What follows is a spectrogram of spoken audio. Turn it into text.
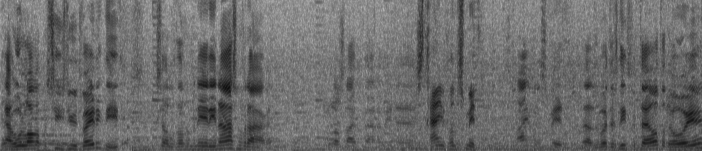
Ja, hoe lang het precies duurt, weet ik niet. Ik zal het aan de meneer hier naast me vragen. Hoe lang blijft het daar nou in? Het het geheim van de smid. Geheim van de smid. Nou, dat wordt dus niet verteld, dat hoor je.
